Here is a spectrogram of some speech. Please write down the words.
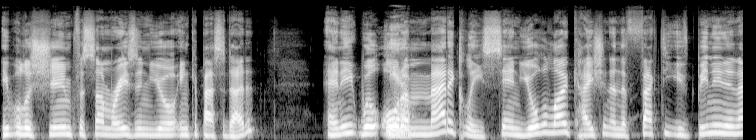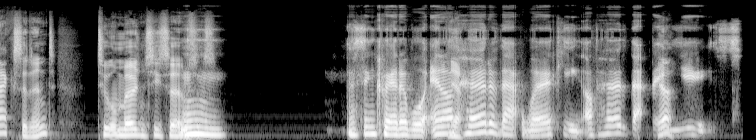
it will assume for some reason you're incapacitated. And it will Yeah. automatically send your location and the fact that you've been in an accident to emergency services. Mm. That's incredible. And I've Yeah. heard of that working. I've heard of that being used.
